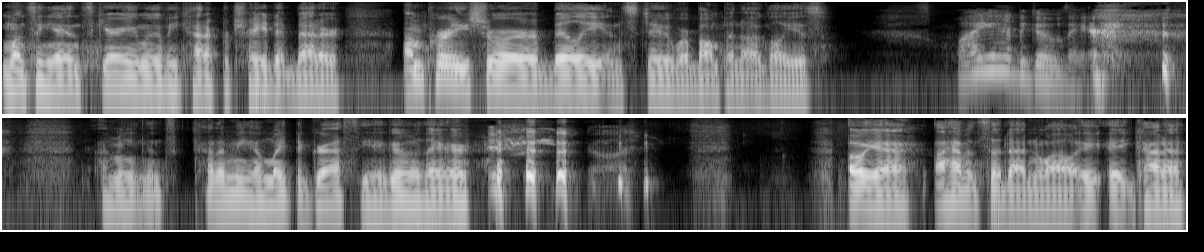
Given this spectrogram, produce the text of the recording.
Once again, Scary Movie kind of portrayed it better. I'm pretty sure Billy and Stu were bumping uglies. Why you had to go there? I mean, it's kind of me. I'm like Degrassi. I go there. God. oh yeah, I haven't said that in a while. It, it kind of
